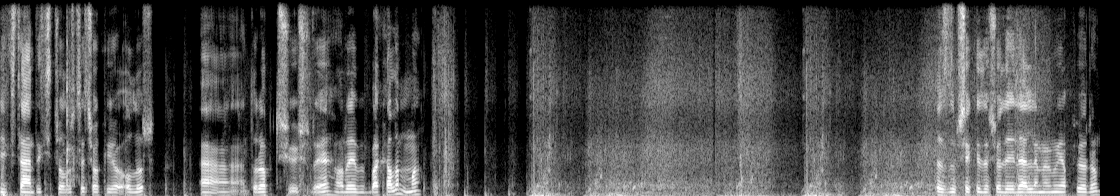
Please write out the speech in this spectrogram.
Bir iki tane de kit olursa çok iyi olur. Aa, drop düşüyor şuraya. Oraya bir bakalım mı? Hızlı bir şekilde şöyle ilerlememi yapıyorum.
